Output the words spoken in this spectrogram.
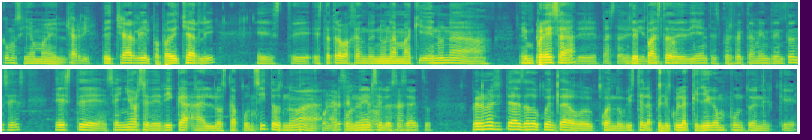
¿cómo se llama? el Charlie. De Charlie, el papá de Charlie, este está trabajando en una máquina en una empresa, de pasta de, de dientes, pasta ¿no? de dientes perfectamente entonces este señor se dedica a los taponcitos no a, A a ponérselo, ponérselos ¿no? Exacto pero no sé si te has dado cuenta o cuando viste la película que llega un punto en el que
